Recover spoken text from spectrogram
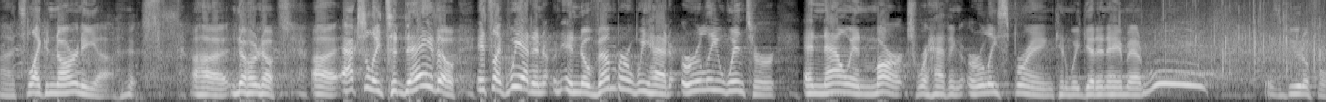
Uh, it's like Narnia. Uh, no, no. Uh, actually, today, though, it's like we had an, in November, we had early winter, and now in March, we're having early spring. Can we get an amen? Woo! It's beautiful.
